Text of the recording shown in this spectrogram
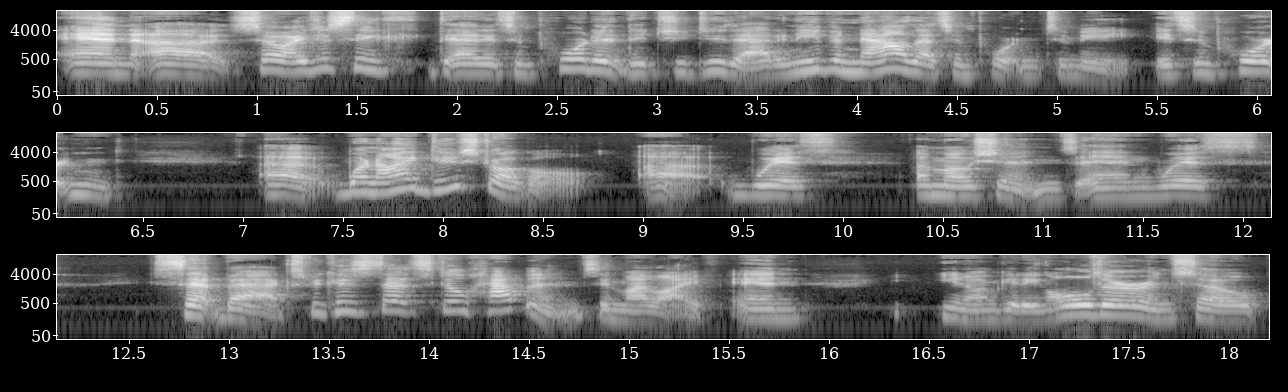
And uh, so I just think that it's important that you do that. And even now, that's important to me. It's important uh, when I do struggle uh, with emotions and with setbacks, because that still happens in my life. And, you know, I'm getting older. And so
